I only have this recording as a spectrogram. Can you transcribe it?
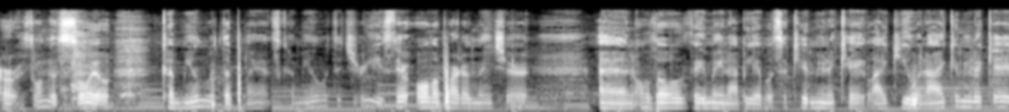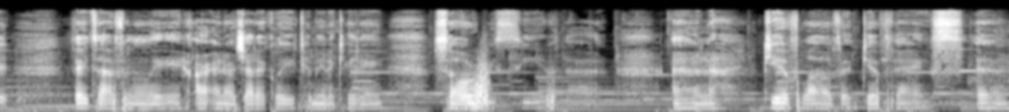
earth, on the soil. Commune with the plants, commune with the trees. They're all a part of nature. And although they may not be able to communicate like you and I communicate, they definitely are energetically communicating. So receive that and give love and give thanks and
